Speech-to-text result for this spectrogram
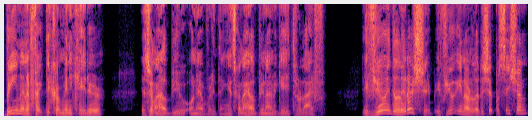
being an effective communicator is going to help you on everything. It's going to help you navigate through life. If you're in the leadership, if you're in a leadership position,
